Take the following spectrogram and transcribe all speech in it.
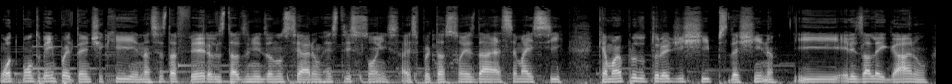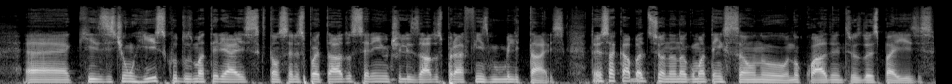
Um outro ponto bem importante é que na sexta-feira os Estados Unidos anunciaram restrições às exportações da SMIC, que é a maior produtora de chips da China, e eles alegaram é, que existe um risco dos materiais que estão sendo exportados serem utilizados para fins militares militares. Então isso acaba adicionando alguma tensão no, no quadro entre os dois países.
